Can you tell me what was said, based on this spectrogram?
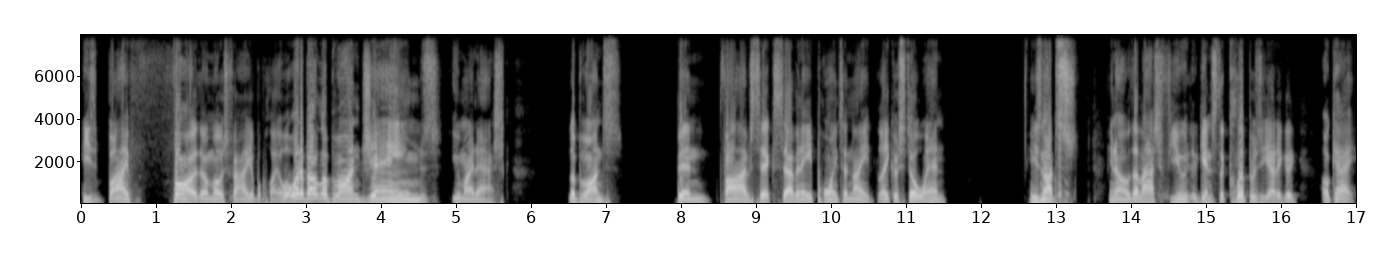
He's by far their most valuable player. Well, what about LeBron James, you might ask? LeBron's been five, six, seven, eight points a night. Lakers still win. He's not, you know, the last few against the Clippers, he had a good, okay.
